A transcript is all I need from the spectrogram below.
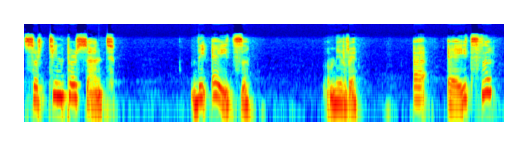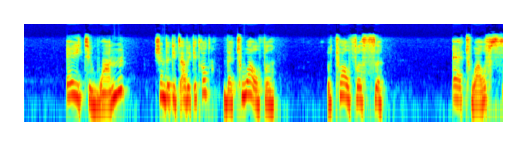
13% the eighth. მერვე a 8 81 შემდეგი წავიკითხოთ the 12 12s at 12s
